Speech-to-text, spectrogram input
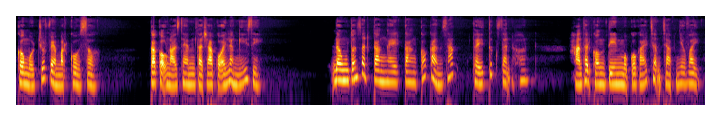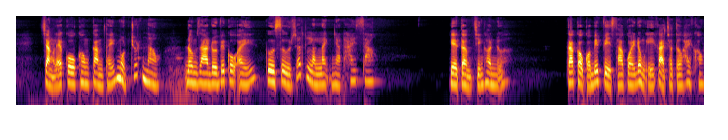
không một chút vẻ mặt cổ sở. Các cậu nói xem thật ra cô ấy là nghĩ gì? Đồng Tuấn Giật càng ngày càng có cảm giác thấy tức giận hơn. Hắn thật không tin một cô gái chậm chạp như vậy. Chẳng lẽ cô không cảm thấy một chút nào đồng ra đối với cô ấy cư xử rất là lạnh nhạt hay sao? Ghê tẩm chính hơn nữa. Các cậu có biết vì sao cô ấy đồng ý gả cho tớ hay không?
